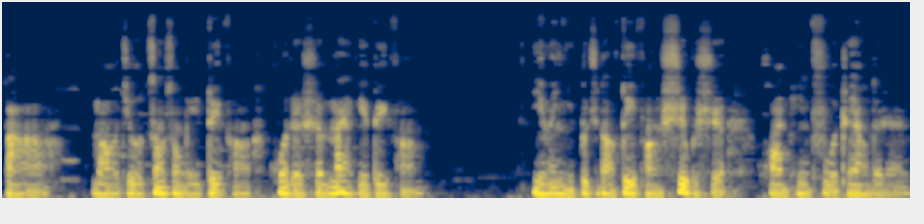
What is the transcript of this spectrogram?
把猫就赠送给对方，或者是卖给对方，因为你不知道对方是不是黄平富这样的人。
